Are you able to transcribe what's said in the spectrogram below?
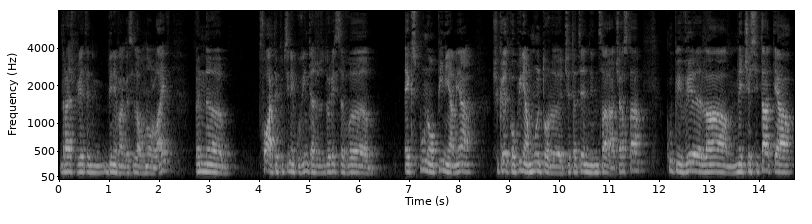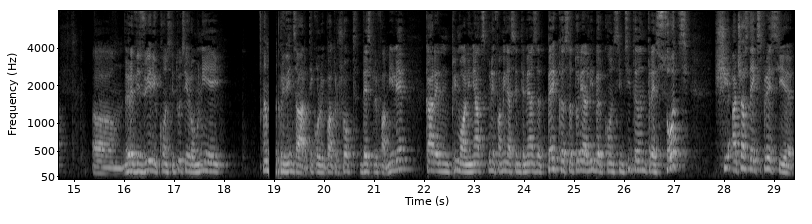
Dragi prieteni, bine v-am găsit la un nou live. În uh, foarte puține cuvinte aș dori să vă expun opinia mea și cred că opinia multor uh, cetățeni din țara aceasta cu privire la necesitatea uh, revizuirii Constituției României în privința articolului 48 despre familie, care în primul aliniat spune familia se întemeiază pe căsătoria liber consimțită între soți și această expresie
